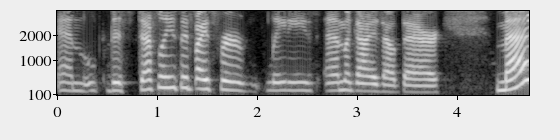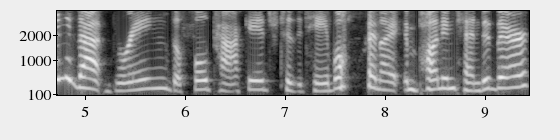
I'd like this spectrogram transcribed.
and this definitely is advice for ladies and the guys out there, men that bring the full package to the table and i am pun intended there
